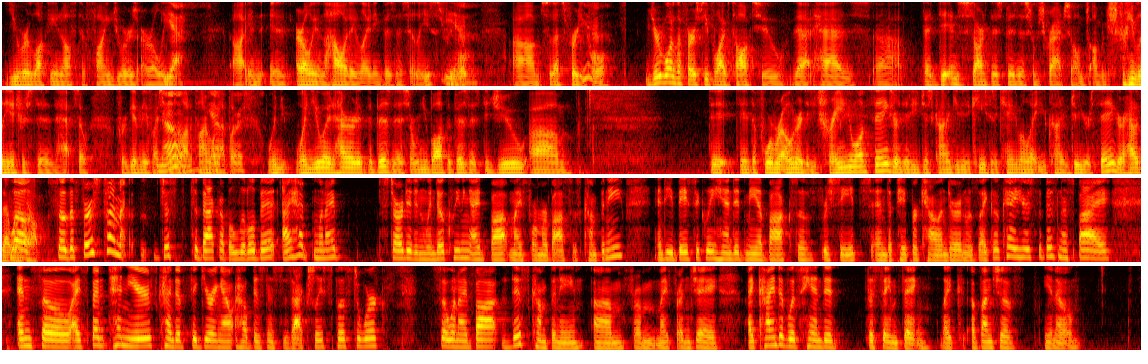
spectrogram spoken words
you were lucky enough to find yours early. Yes uh, in, in early in the holiday lighting business at least for yeah. you. Um, so that's pretty yeah. cool. You're one of the first people I've talked to that has uh, that didn't start this business from scratch. So I'm, I'm extremely interested in that. So forgive me if I spend no, a lot of time yeah, on that. But course. when when you inherited the business or when you bought the business, did you um, did, did the former owner did he train you on things or did he just kind of give you the keys to the kingdom and let you kind of do your thing or how did that well, work out so the first time, I- just to back up a little bit, I had when I started in window cleaning, I'd bought my former boss's company, and he basically handed me a box of receipts and a paper calendar and was like, "Okay, here's the business, bye." And so I spent ten years kind of figuring out how business is actually supposed to work. So when I bought this company um, from my friend Jay, I kind of was handed the same thing, like a bunch of you know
